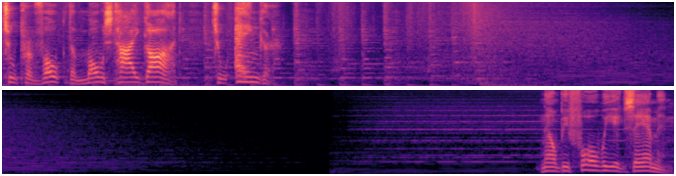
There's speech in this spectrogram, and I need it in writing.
to provoke the Most High God to anger. Now, before we examine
